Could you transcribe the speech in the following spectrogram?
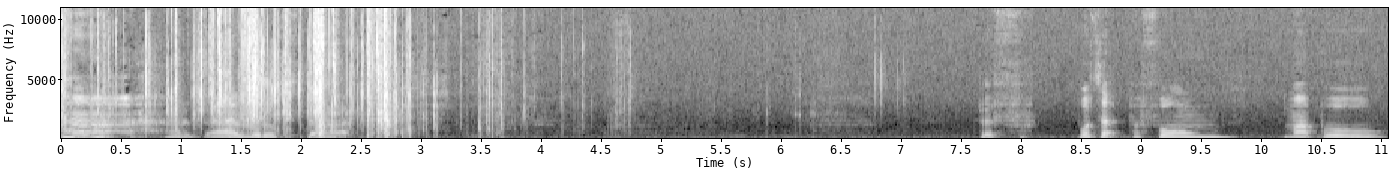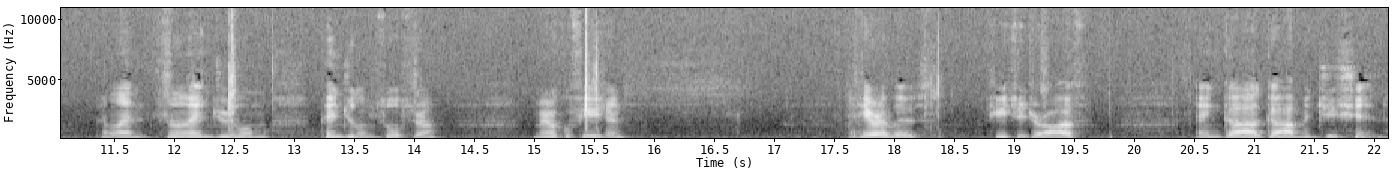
Uh-huh. Not a bad little start. Bef what's that? Perform Maple Pendulum Pendulum Sorcerer. Miracle Fusion. A Hero Lives. Future Drive. And Gaga Magician,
